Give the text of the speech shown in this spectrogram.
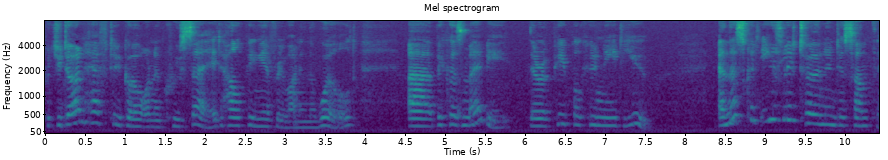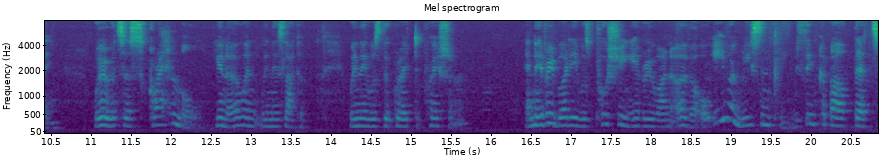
but you don't have to go on a crusade helping everyone in the world uh, because maybe there are people who need you. And this could easily turn into something where it's a scramble, you know, when, when there's like a, when there was the Great Depression and everybody was pushing everyone over. Or even recently, we think about that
